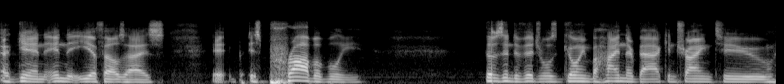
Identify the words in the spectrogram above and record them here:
again, in the EFL's eyes, it is probably those individuals going behind their back and trying to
